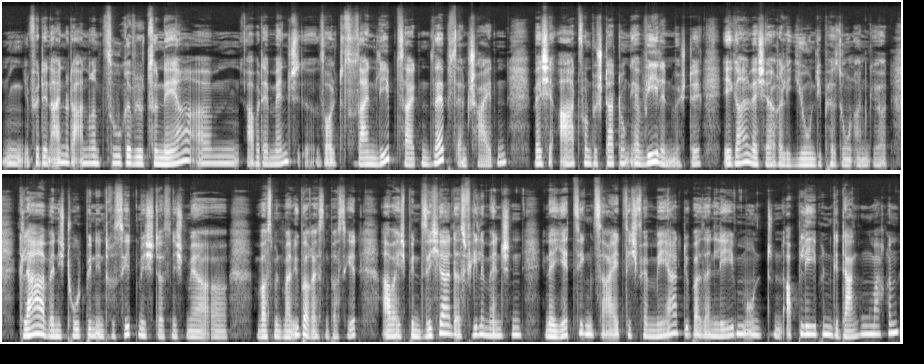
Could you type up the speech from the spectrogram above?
hm, für den einen oder anderen zu revolutionär, ähm, aber der Mensch äh, sollte zu seinen Lebzeiten selbst entscheiden, welche Art von Bestattung er wählen möchte, egal welcher Religion die Person angehört. Klar, wenn ich tot bin, interessiert mich das nicht mehr, äh, was mit meinen Überresten passiert, aber ich bin sicher, dass viele Menschen in der jetzigen Zeit sich vermehrt über sein Leben und Ableben Gedanken machen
